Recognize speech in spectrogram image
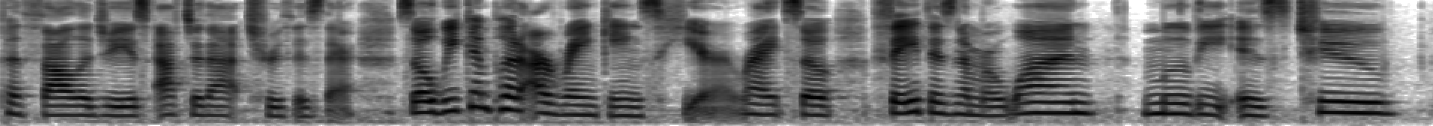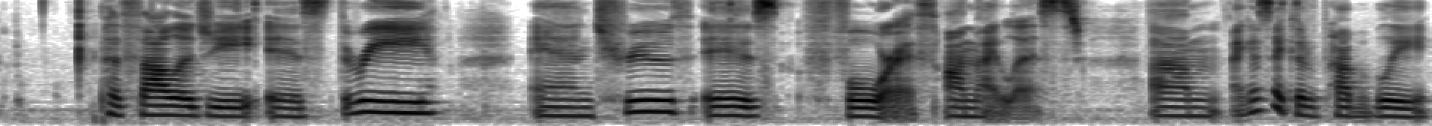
Pathology is after that, Truth is there. So we can put our rankings here, right? So Faith is number 1, Movie is 2, Pathology is 3, and Truth is fourth on my list. Um, I guess I could have probably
